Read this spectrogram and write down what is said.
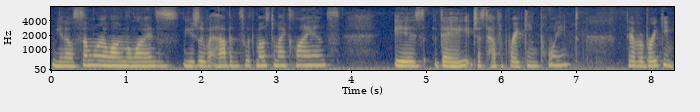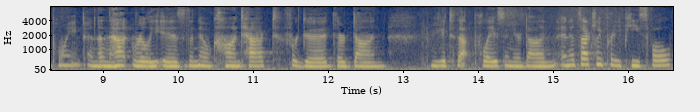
know somewhere along the lines is usually what happens with most of my clients is they just have a breaking point. They have a breaking point and then that really is the no contact for good. They're done. You get to that place and you're done. And it's actually pretty peaceful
